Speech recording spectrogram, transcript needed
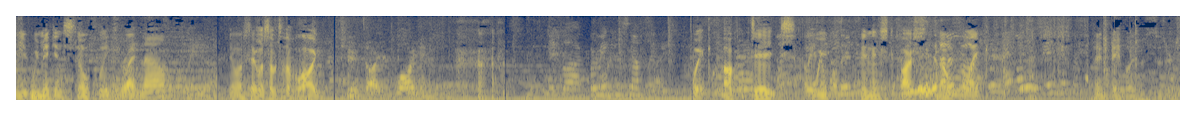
We, we making snowflakes right now. You wanna say what's up to the vlog? Dude, thought you're vlogging. Hey vlog, we're making a snowflake. Quick update. We don't hold it. finished our snowflake. Playing Beyblade with scissors.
